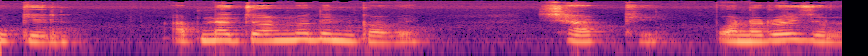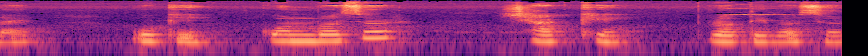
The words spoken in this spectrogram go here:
উকিল আপনার জন্মদিন কবে? সাক্ষী পনেরোই জুলাই। উকিল কোন বছর? সাক্ষী প্রতি বছর।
